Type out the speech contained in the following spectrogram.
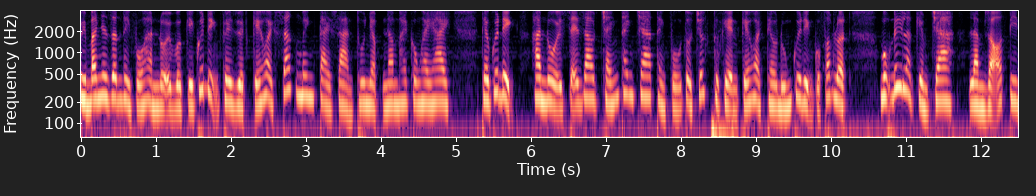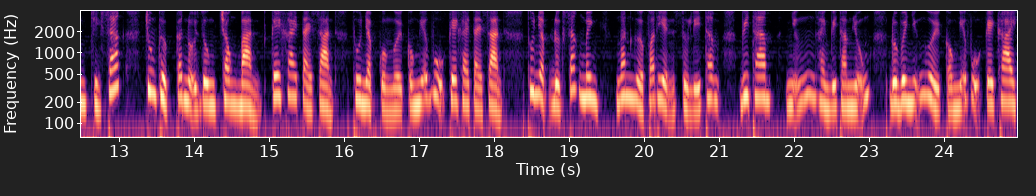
Ủy ban nhân dân thành phố Hà Nội vừa ký quyết định phê duyệt kế hoạch xác minh tài sản thu nhập năm 2022. Theo quyết định, Hà Nội sẽ giao tránh thanh tra thành phố tổ chức thực hiện kế hoạch theo đúng quy định của pháp luật. Mục đích là kiểm tra, làm rõ tin chính xác, trung thực các nội dung trong bản kê khai tài sản, thu nhập của người có nghĩa vụ kê khai tài sản, thu nhập được xác minh, ngăn ngừa phát hiện xử lý tham vi tham những hành vi tham nhũng đối với những người có nghĩa vụ kê khai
